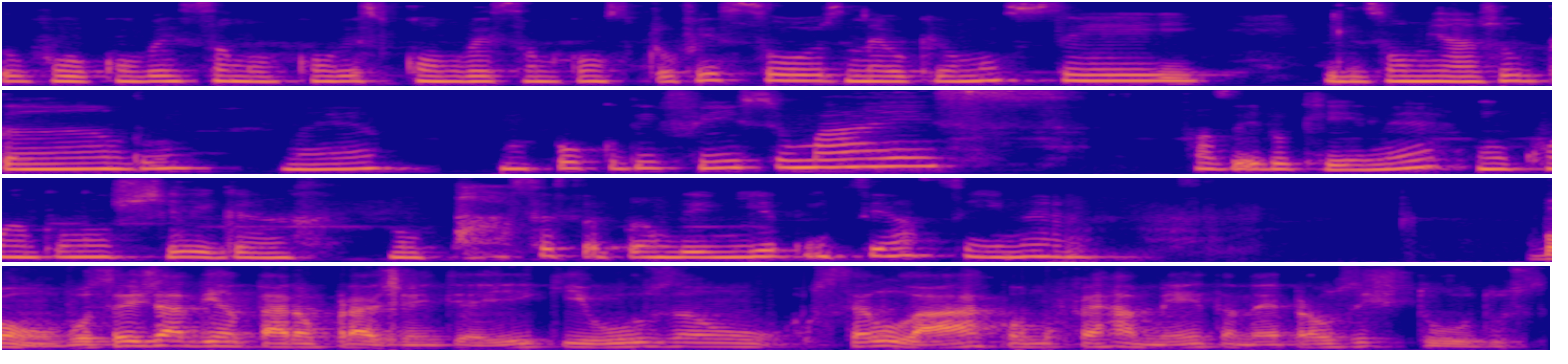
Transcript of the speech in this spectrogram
Eu vou conversando, converso, conversando com os professores, né, o que eu não sei, eles vão me ajudando, né? Um pouco difícil, mas fazer o quê, né? Enquanto não chega, não passa essa pandemia, tem que ser assim, né? Bom, vocês já adiantaram para a gente aí que usam o celular como ferramenta né, para os estudos.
